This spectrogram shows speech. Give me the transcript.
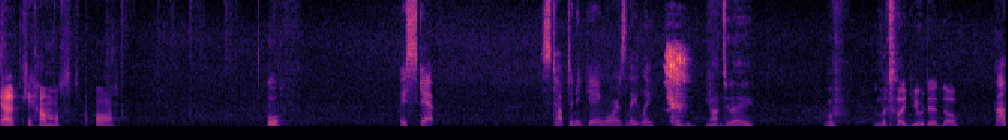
Jakie hamostwo. Tu. Hey, Skip. Stopped any gang wars lately? Not today. Oof, looks like you did, though. Huh?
